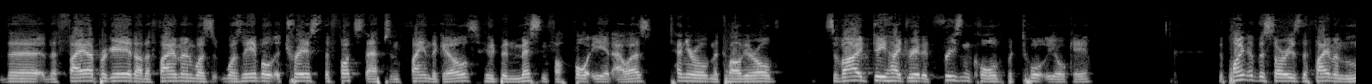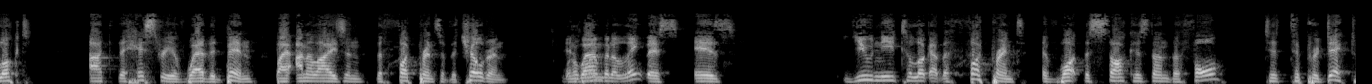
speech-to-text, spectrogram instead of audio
the the fire brigade or the fireman was was able to trace the footsteps and find the girls who'd been missing for 48 hours. 10 year old and a 12 year old survived dehydrated, freezing cold, but totally okay. The point of the story is the fireman looked at the history of where they'd been by analyzing the footprints of the children. And where. I'm going to link this is you need to look at the footprint of what the stock has done before to, to predict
